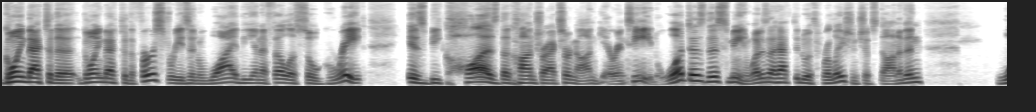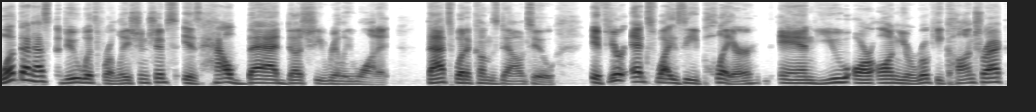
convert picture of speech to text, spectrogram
going back to the going back to the first reason why the NFL is so great is because the contracts are non-guaranteed. What does this mean? What does that have to do with relationships, Donovan? What that has to do with relationships is how bad does she really want it? That's what it comes down to. If you're XYZ player and you are on your rookie contract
